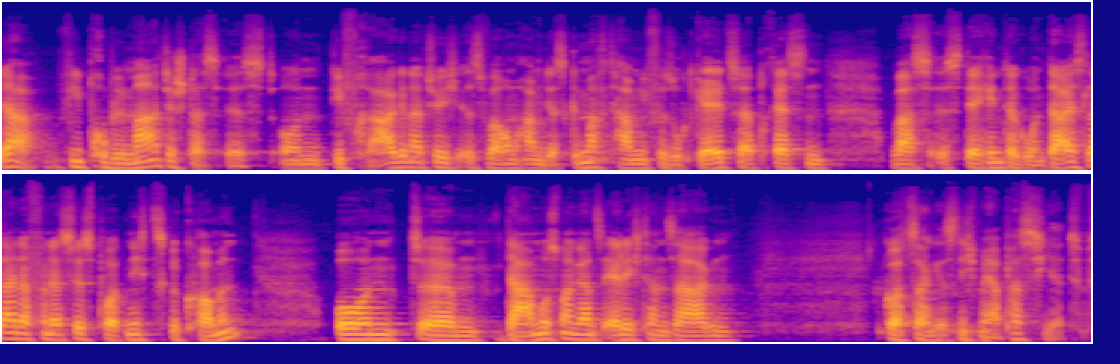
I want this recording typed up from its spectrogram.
ja, wie problematisch das ist. Und die Frage natürlich ist, warum haben die das gemacht? Haben die versucht, Geld zu erpressen? Was ist der Hintergrund? Da ist leider von der Swissport nichts gekommen. Und ähm, da muss man ganz ehrlich dann sagen, Gott sei Dank ist nicht mehr passiert.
